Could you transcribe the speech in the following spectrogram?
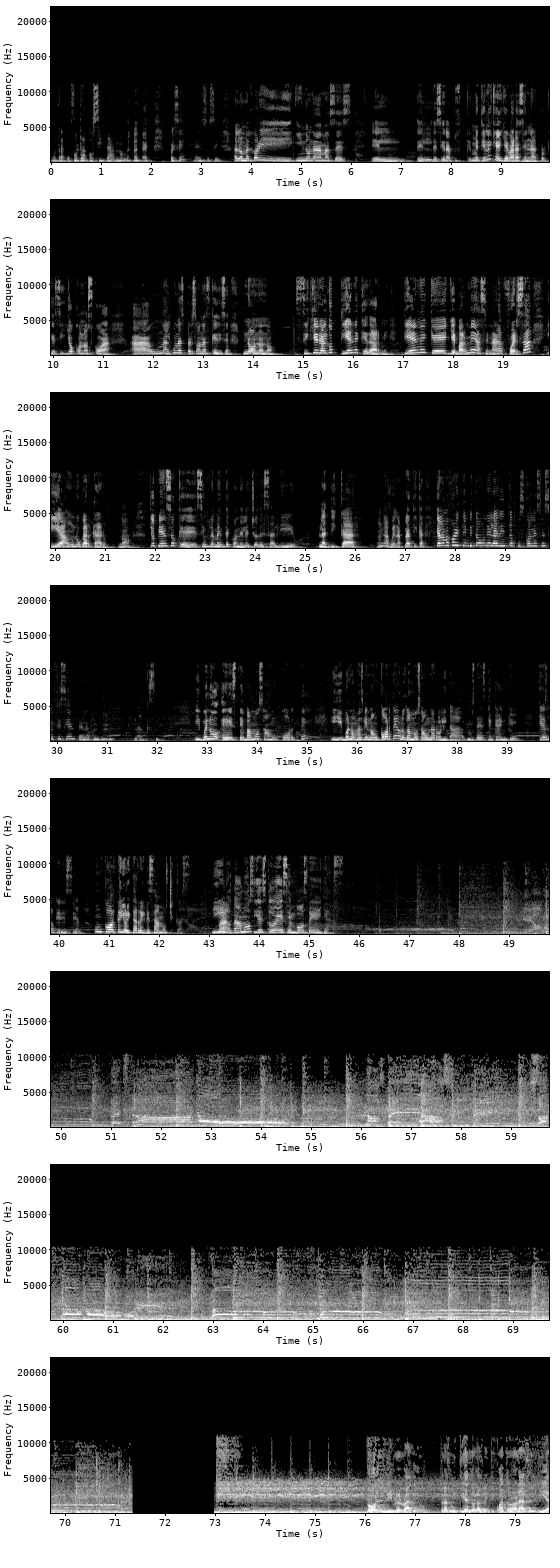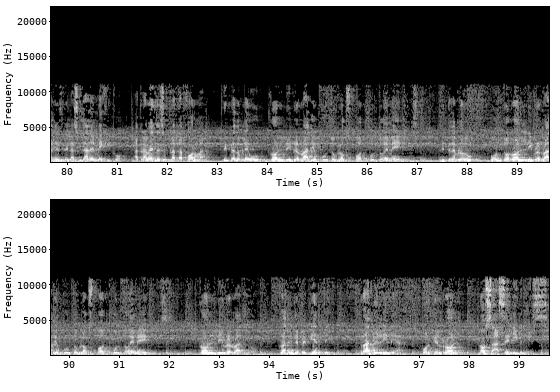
Otra cosa. otra cosita, ¿no? Pues sí, eso sí. A lo mejor y, y no nada más es el, el decir, ah, pues que me tiene que llevar a cenar, porque sí, yo conozco a, a un- algunas personas que dicen, no, no, no, si quiere algo, tiene que darme, tiene que llevarme a cenar a fuerza y a un lugar caro, ¿no? Yo pienso que simplemente con el hecho de salir, platicar, una buena plática, y a lo mejor y te invito a un heladito, pues con eso es suficiente, ¿no? Claro que sí. Y bueno, este, vamos a un corte, y bueno, más bien a un corte o nos vamos a una rolita. ¿Ustedes qué creen que, qué es lo que desean? Un corte y ahorita regresamos, chicas. Y Va. nos vamos y esto es en voz de ellas. Rol Libre Radio, transmitiendo las 24 horas del día desde la Ciudad de México a través de su plataforma www.rolllibreradio.blogspot.mx www.rolllibreradio.blogspot.mx Rol Libre Radio, radio independiente, radio en línea, porque el rol nos hace libres.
